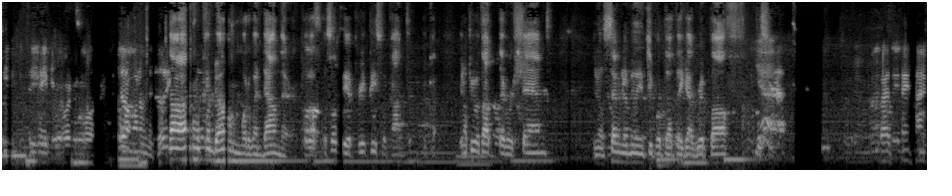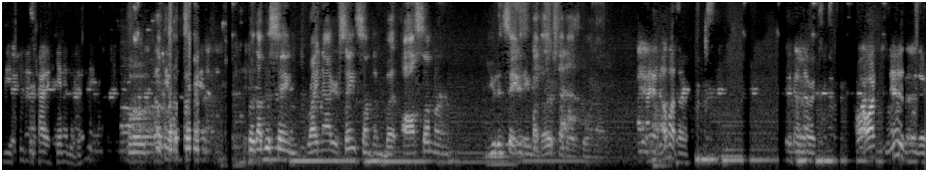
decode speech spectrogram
to take your orders. Well, You don't want them to do it. No, I don't condone what went down there. It was, supposed to be a pre peaceful content. You know, people thought they were shammed. You know, 70 million people thought they got ripped off. Yeah. But at the same time, you shouldn't try to get in the business. Well, that's what I'm saying. But I'm just saying, right now you're saying something, but all summer you didn't say anything about the other stuff that was going on. I didn't know about that. Because never, I watch the news, but they're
